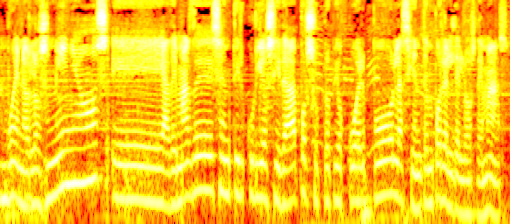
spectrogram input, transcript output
Bueno, los niños, eh, además de sentir curiosidad por su propio cuerpo, la sienten por el de los demás.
